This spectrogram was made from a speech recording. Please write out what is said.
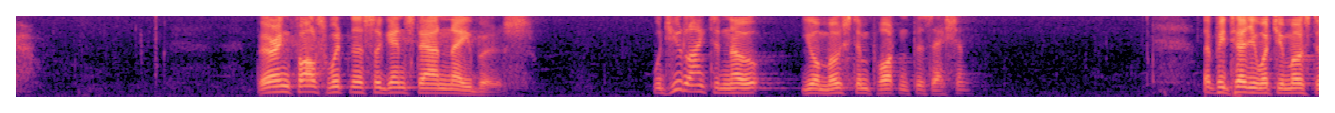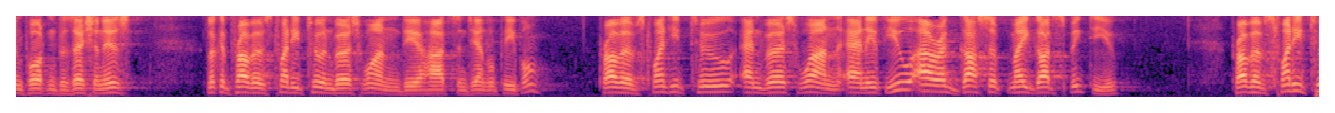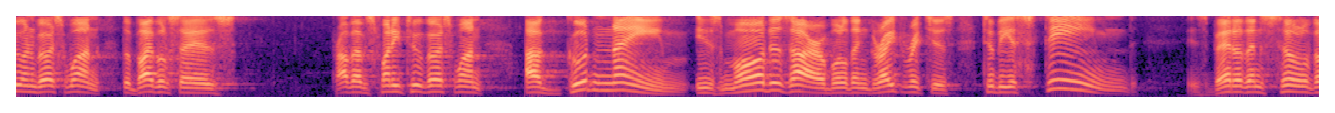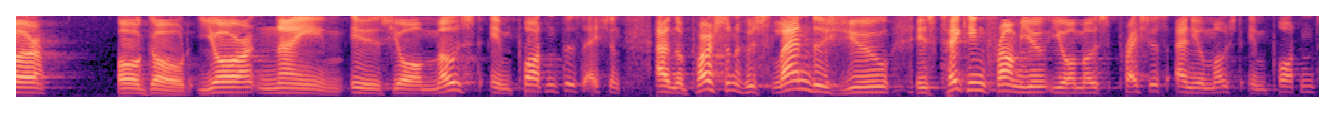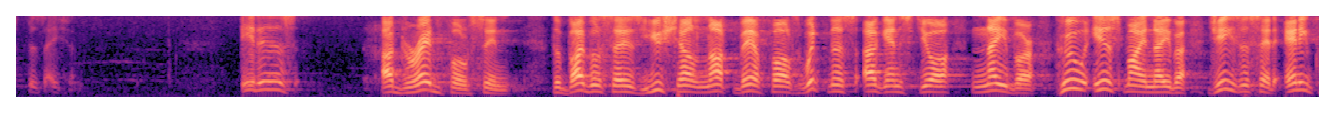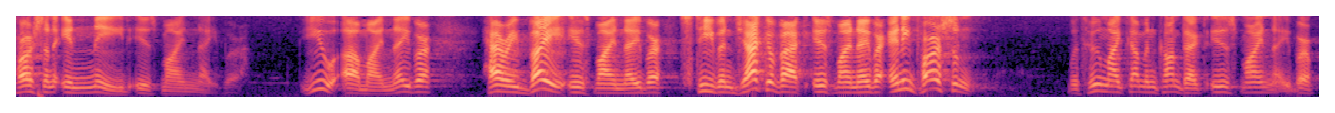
Bearing false witness against our neighbors. Would you like to know your most important possession? Let me tell you what your most important possession is. Look at Proverbs 22 and verse 1, dear hearts and gentle people. Proverbs 22 and verse 1. And if you are a gossip, may God speak to you. Proverbs 22 and verse 1, the Bible says, Proverbs 22, verse 1 A good name is more desirable than great riches. To be esteemed is better than silver or gold. Your name is your most important possession. And the person who slanders you is taking from you your most precious and your most important possession. It is a dreadful sin. The Bible says, You shall not bear false witness against your neighbor. Who is my neighbor? Jesus said, Any person in need is my neighbor. You are my neighbor. Harry Bay is my neighbor. Stephen Jakovac is my neighbor. Any person with whom I come in contact is my neighbor.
